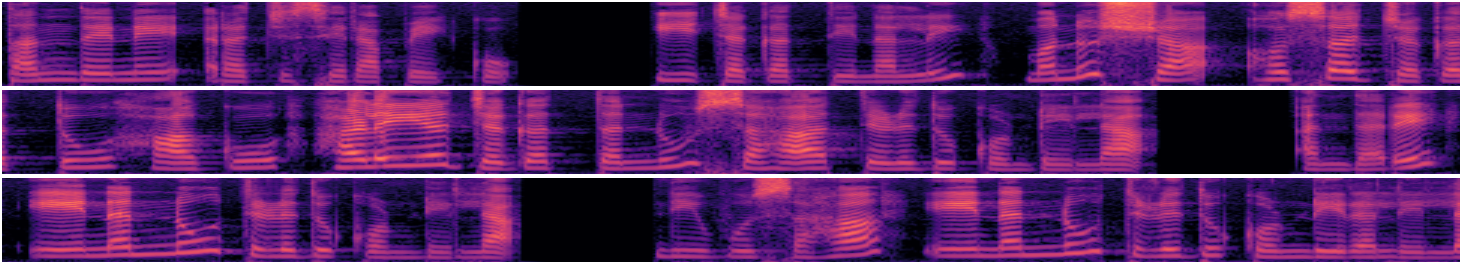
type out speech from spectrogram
ತಂದೆನೇ ರಚಿಸಿರಬೇಕು. ಈ ಜಗತ್ತಿನಲ್ಲಿ ಮನುಷ್ಯ ಹೊಸ ಜಗತ್ತು ಹಾಗೂ ಹಳೆಯ ಜಗತ್ತನ್ನೂ ಸಹ ತಿಳಿದುಕೊಂಡಿಲ್ಲ. ಅಂದರೆ ಏನನ್ನೂ ತಿಳಿದುಕೊಂಡಿಲ್ಲ. ನೀವು ಸಹ ಏನನ್ನೂ ತಿಳಿದುಕೊಂಡಿರಲಿಲ್ಲ.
